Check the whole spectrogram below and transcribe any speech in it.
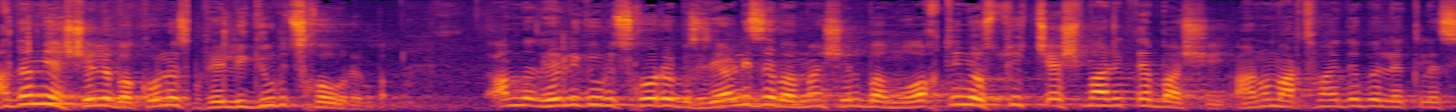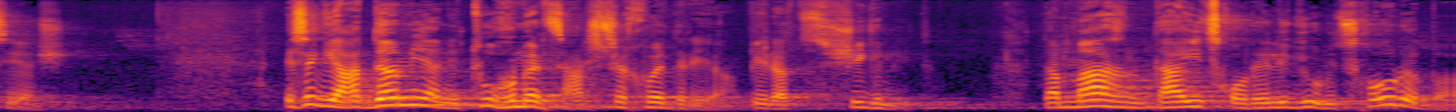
ადამიანს შეიძლება ქონდეს რელიგიური ცხოვრება. ამ რელიგიური ცხოვრების რეალიზება მან შეიძლება მოახდინოს თვით ჭეშმარიტებაში ანუ მართლმადიდებელ ეკლესიაში. ესე იგი ადამიანი თუ ღმერთს არ შეხვედრია პირად შიგნით და მან დაიწყო რელიგიური ცხოვრება,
